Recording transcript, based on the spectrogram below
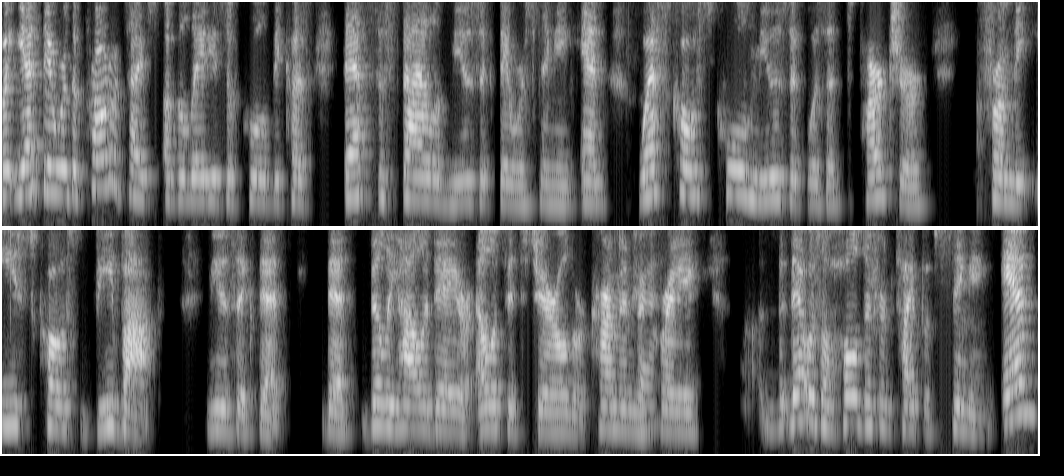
But yet they were the prototypes of the ladies of cool because that's the style of music they were singing. And West Coast cool music was a departure from the East Coast bebop music that that Billie Holiday or Ella Fitzgerald or Carmen Correct. McRae, that was a whole different type of singing and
